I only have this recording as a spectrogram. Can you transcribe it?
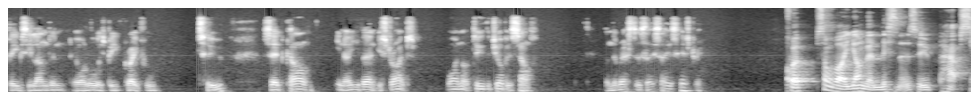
BBC London, who I'll always be grateful to, said, Carl, you know, you've earned your stripes. Why not do the job itself? and the rest, as they say, is history. For some of our younger listeners who perhaps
